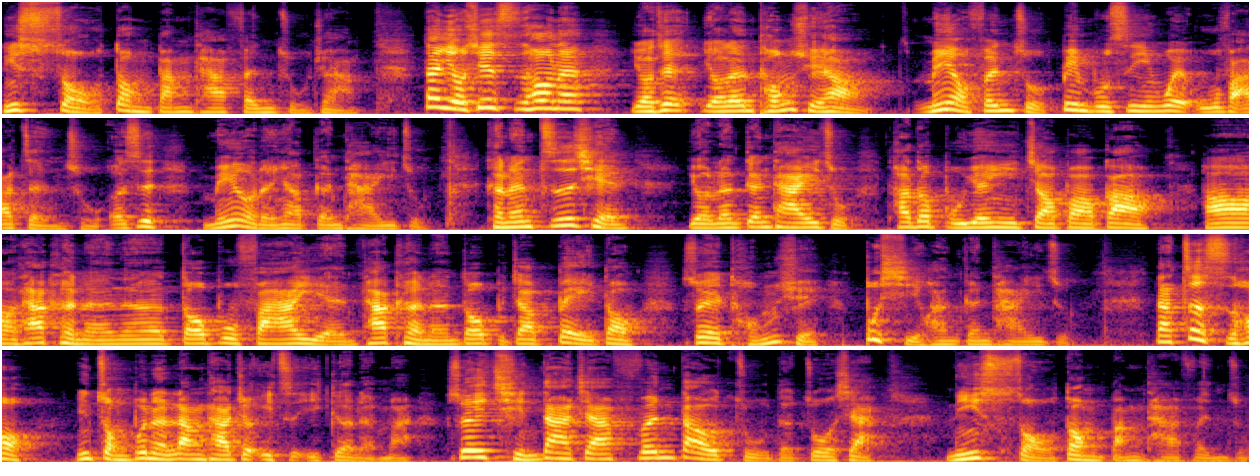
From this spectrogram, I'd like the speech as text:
你手动帮他分组就好。但有些时候呢，有的有人同学哈没有分组，并不是因为无法整除，而是没有人要跟他一组。可能之前有人跟他一组，他都不愿意交报告哦，他可能呢都不发言，他可能都比较被动，所以同学不喜欢跟他一组。那这时候你总不能让他就一直一个人嘛，所以请大家分到组的坐下，你手动帮他分组。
